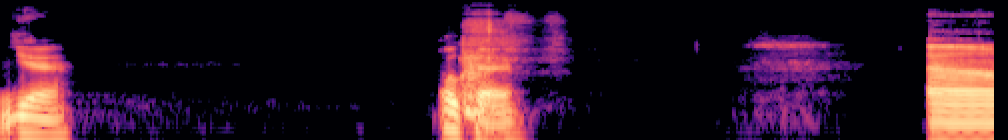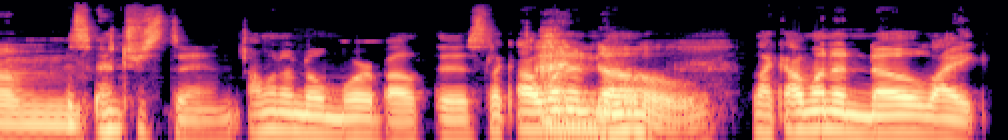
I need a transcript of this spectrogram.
yeah. Okay. Um, It's interesting. I want to know more about this. Like I want to know. know. like I want to know like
